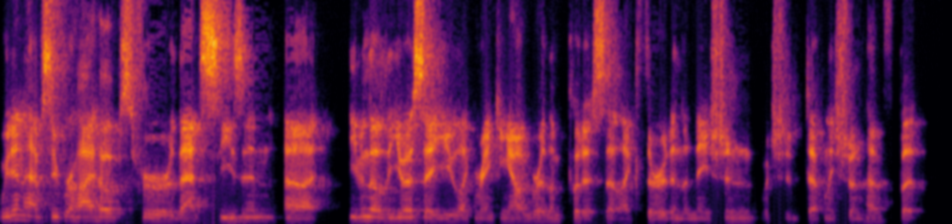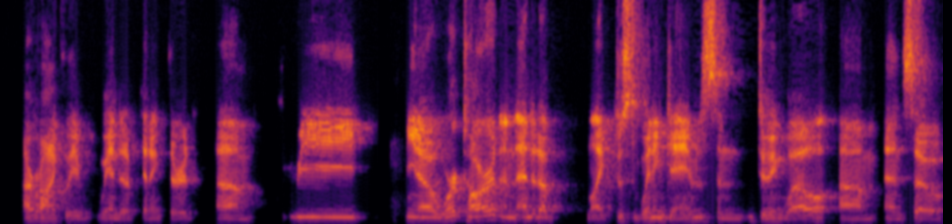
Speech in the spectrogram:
we didn't have super high hopes for that season. Uh, even though the USAU like ranking algorithm put us at like third in the nation, which it definitely shouldn't have. But ironically, we ended up getting third. Um, we, you know, worked hard and ended up like just winning games and doing well. Um, and so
